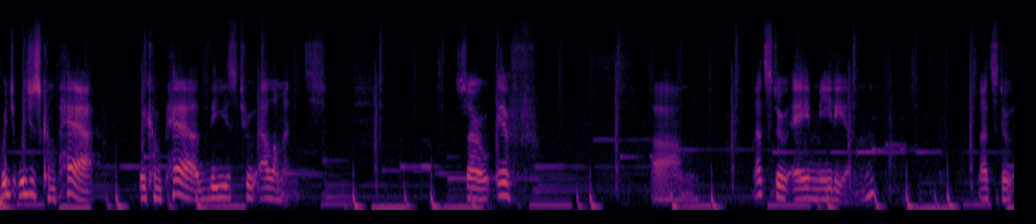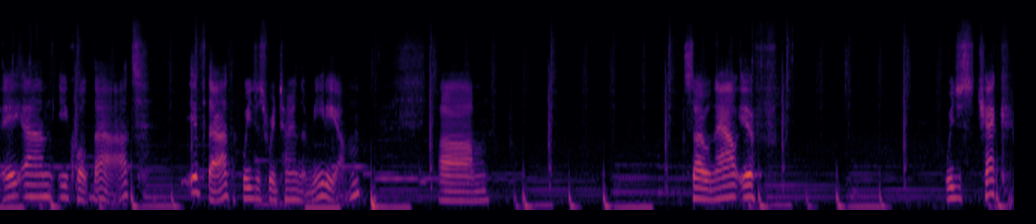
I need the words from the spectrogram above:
we we just compare we compare these two elements so if, um, let's do a medium. Let's do am equal that. If that, we just return the medium. Um, so now if we just check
